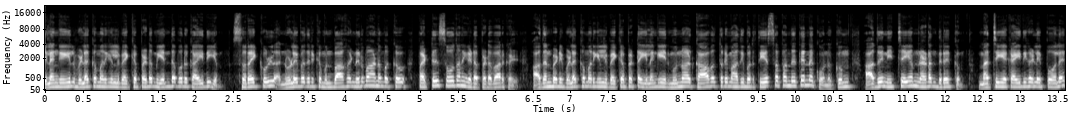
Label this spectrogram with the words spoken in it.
இலங்கையில் விளக்கமறியலில் வைக்கப்படும் எந்த ஒரு கைதியும் சிறைக்குள் நுழைவதற்கு முன்பாக நிர்வாணமாக்கப்பட்டு சோதனையிடப்படுவார்கள். அதன்படி விளக்கமறியலில் வைக்கப்பட்ட இலங்கையின் முன்னாள் காவல்துறை அதிபர் தேசப்பந்து தென்னகோனுக்கும் அது நிச்சயம் நடந்திருக்கும். மற்றைய கைதிகளைப் போல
